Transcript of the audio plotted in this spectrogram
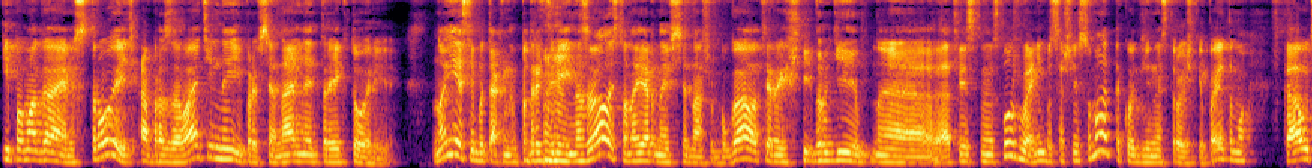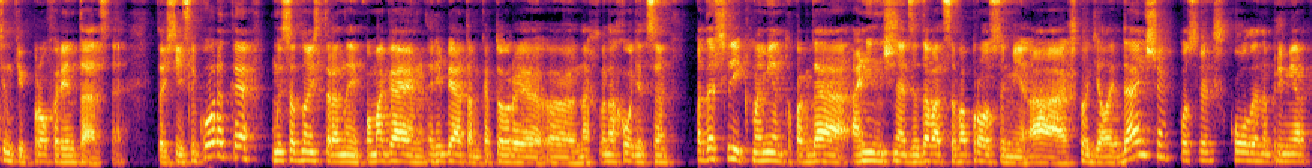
и помогаем строить образовательные и профессиональные траектории. Но если бы так подразделение называлось, то, наверное, все наши бухгалтеры и другие э, ответственные службы, они бы сошли с ума от такой длинной строчки. Поэтому скаутинг и профориентация – то есть, если коротко, мы, с одной стороны, помогаем ребятам, которые э, находятся, подошли к моменту, когда они начинают задаваться вопросами, а что делать дальше после школы, например,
